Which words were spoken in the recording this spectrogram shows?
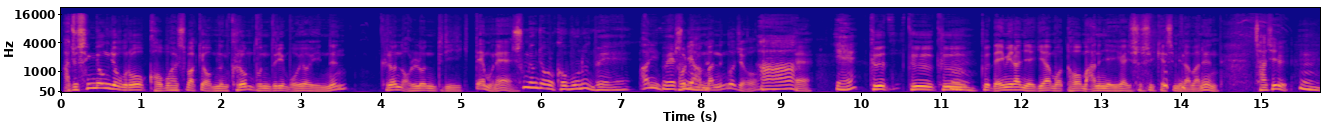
아주 생래적으로 거부할 수밖에 없는 그런 분들이 모여 있는 그런 언론들이기 때문에 숙명적으로 그분은 왜? 아니 왜 절이 안? 맞는 거죠. 아, 예. 예. 그, 그, 그, 음. 그 내밀한 얘기야 뭐 더 많은 얘기가 있을 수 있겠습니다만은 사실 음.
